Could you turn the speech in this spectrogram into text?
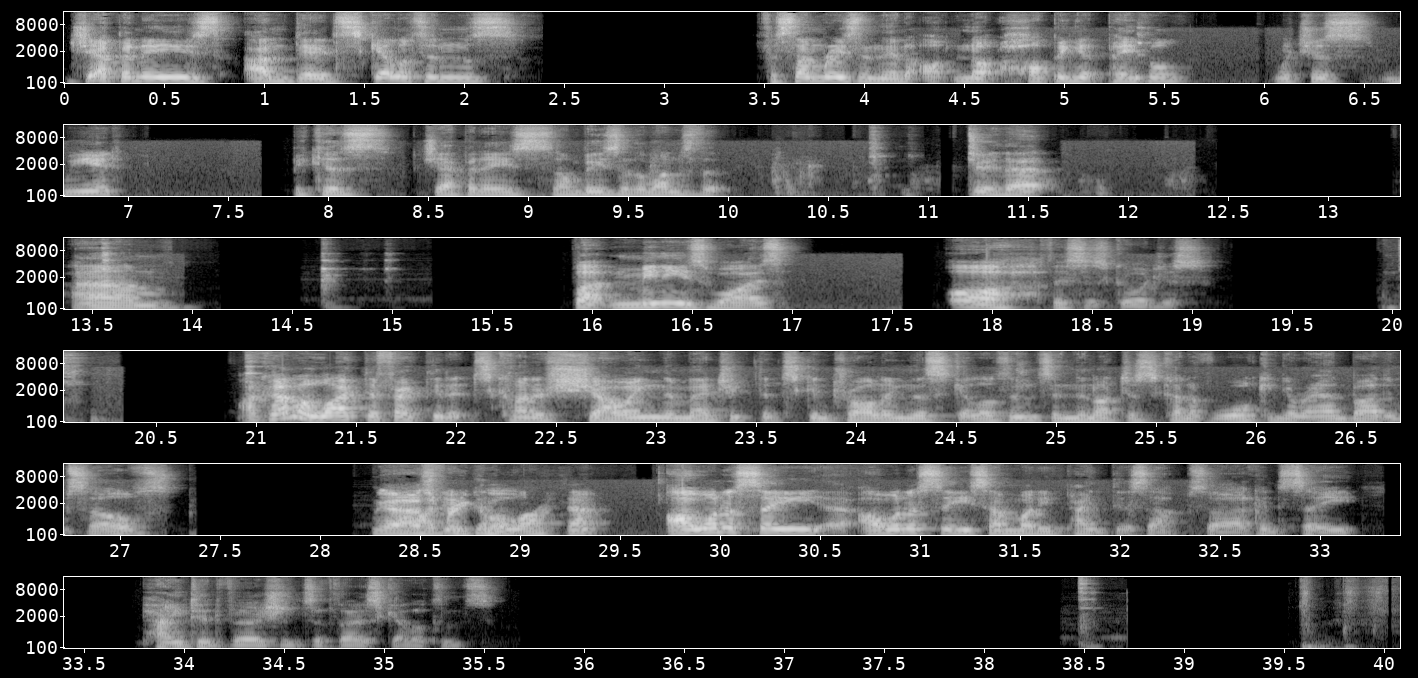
Japanese undead skeletons for some reason they're not hopping at people, which is weird because Japanese zombies are the ones that do that. Um, but minis wise, oh, this is gorgeous. I kind of like the fact that it's kind of showing the magic that's controlling the skeletons, and they're not just kind of walking around by themselves. Yeah, that's I pretty cool. Like that. I want to see. I want to see somebody paint this up so I can see painted versions of those skeletons.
